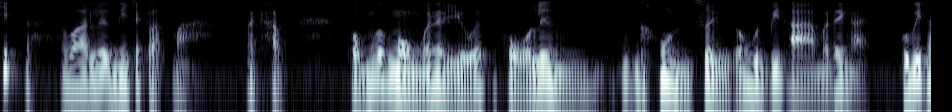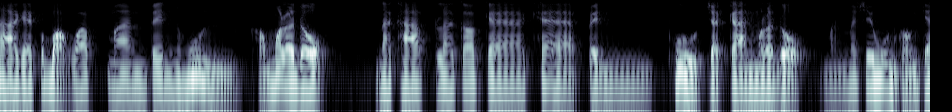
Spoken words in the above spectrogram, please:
คิดนะว่าเรื่องนี้จะกลับมานะครับผมก็งงเหมือนกันอยู่ว่าโผล่เรื่องหุ้นสื่อของคุณพิธามาได้ไงคุณพิธาแกก็บอกว่ามันเป็นหุ้นของมรดกนะครับ แล้วก็แกแค่เป็นผู้จัดการมรดก มันไม่ใช่หุ้นของแก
